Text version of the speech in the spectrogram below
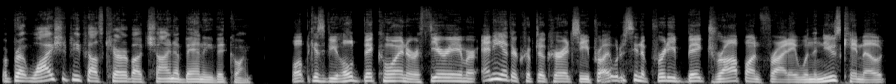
But Brett, why should people care about China banning Bitcoin? Well, because if you hold Bitcoin or Ethereum or any other cryptocurrency, you probably would have seen a pretty big drop on Friday when the news came out.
